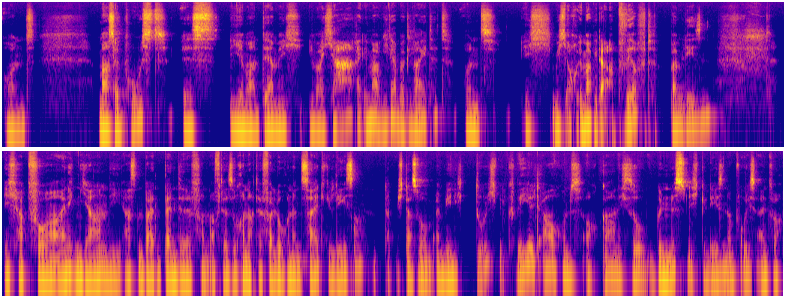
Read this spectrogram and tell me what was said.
und Marcel Proust ist jemand, der mich über Jahre immer wieder begleitet und ich mich auch immer wieder abwirft beim Lesen. Ich habe vor einigen Jahren die ersten beiden Bände von Auf der Suche nach der verlorenen Zeit gelesen und habe mich da so ein wenig durchgequält auch und es auch gar nicht so genüsslich gelesen, obwohl ich es einfach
